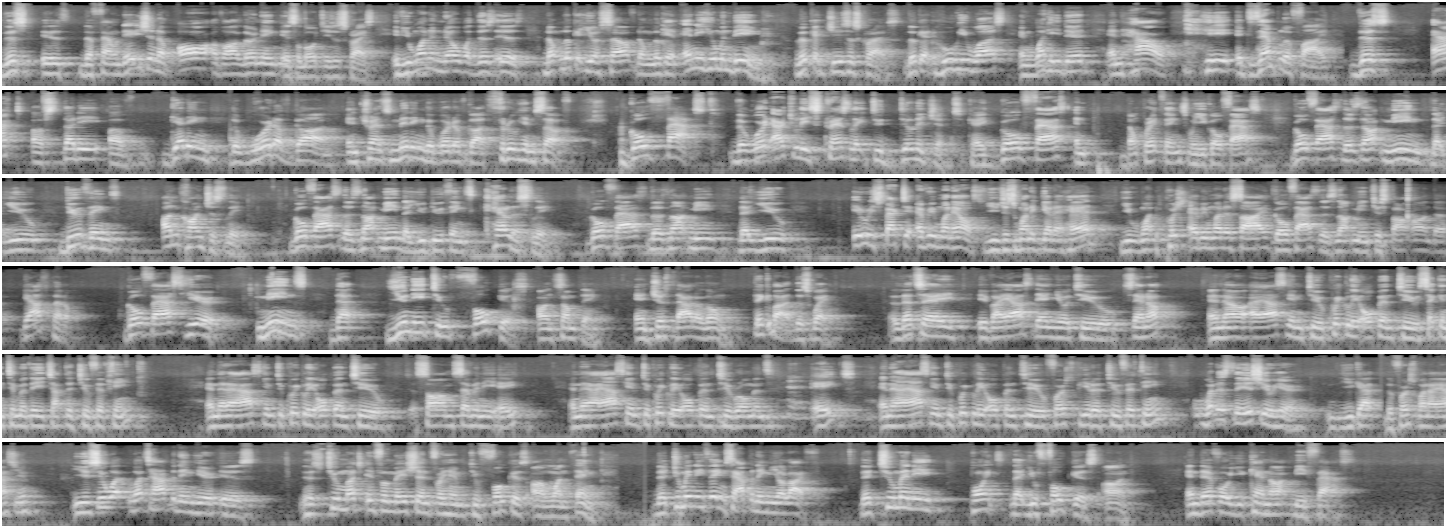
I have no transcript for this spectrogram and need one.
This is the foundation of all of our learning is the Lord Jesus Christ. If you want to know what this is, don't look at yourself, don't look at any human being. Look at Jesus Christ. Look at who he was and what he did and how he exemplified this act of study of getting the word of God and transmitting the word of God through himself. Go fast. The word actually is translates to diligent. Okay. Go fast and don't break things when you go fast. Go fast does not mean that you do things unconsciously. Go fast does not mean that you do things carelessly. Go fast does not mean that you, irrespective of everyone else, you just want to get ahead. You want to push everyone aside. Go fast does not mean to stop on the gas pedal. Go fast here means that you need to focus on something and just that alone. Think about it this way. Let's say if I ask Daniel to stand up and now I ask him to quickly open to 2 Timothy chapter 2:15. And then I ask him to quickly open to Psalm 78. And then I ask him to quickly open to Romans 8. And I ask him to quickly open to 1 Peter 2:15. What is the issue here? You got the first one I asked you? You see what, what's happening here is there's too much information for him to focus on one thing. There are too many things happening in your life. There are too many points that you focus on and therefore you cannot be fast.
